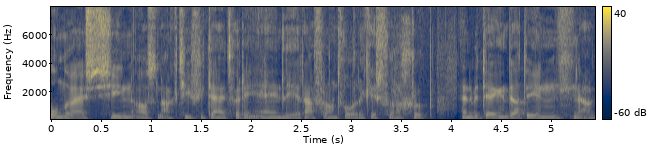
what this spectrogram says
onderwijs zien als een activiteit waarin één leraar verantwoordelijk is voor een groep. En dat betekent dat in nou,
